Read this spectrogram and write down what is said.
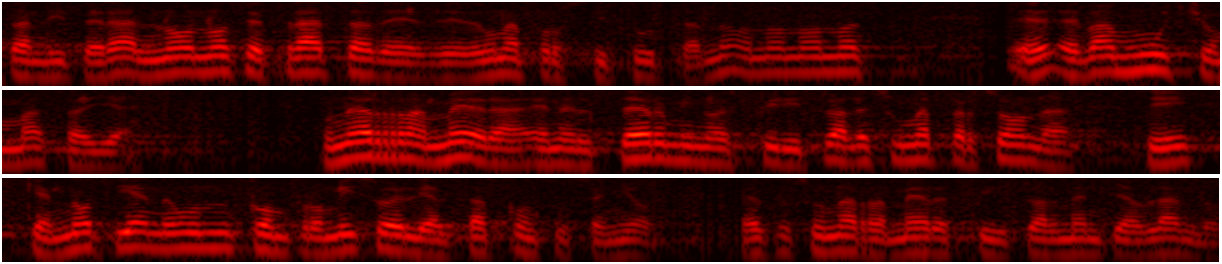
tan, literal. No, no se trata de, una prostituta. No, no, no, no es, eh, va mucho más allá. Una ramera en el término espiritual es una persona ¿sí? que no tiene un compromiso de lealtad con su Señor. Esa es una ramera espiritualmente hablando.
